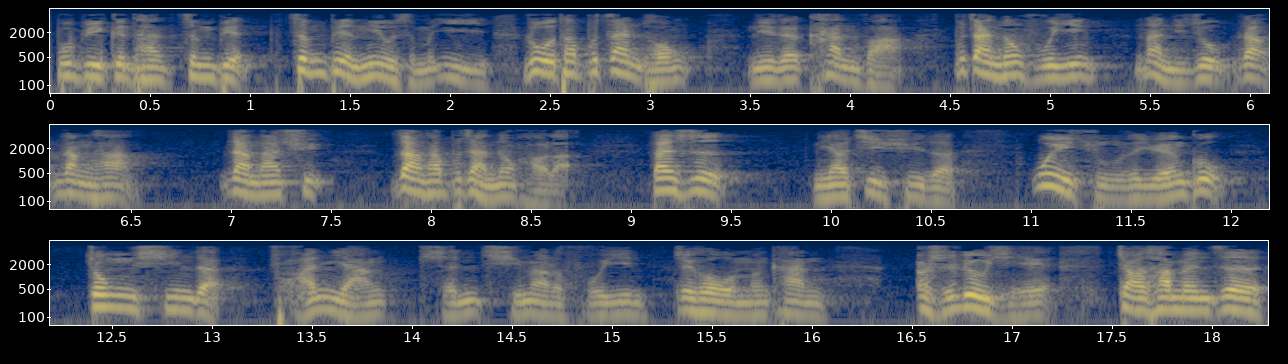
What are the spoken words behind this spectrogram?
不必跟他争辩，争辩没有什么意义。如果他不赞同你的看法，不赞同福音，那你就让让他让他去，让他不赞同好了。但是你要继续的为主的缘故，衷心的传扬神奇妙的福音。最后我们看二十六节，叫他们这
